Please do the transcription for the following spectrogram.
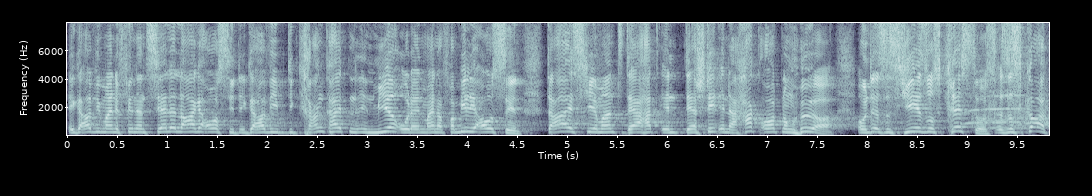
egal wie meine finanzielle Lage aussieht, egal wie die Krankheiten in mir oder in meiner Familie aussehen, da ist jemand, der hat in, der steht in der Hackordnung höher und es ist Jesus Christus, es ist Gott.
